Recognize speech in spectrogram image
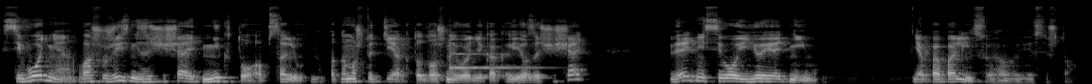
Сегодня вашу жизнь не защищает никто абсолютно, потому что те, кто должны вроде как ее защищать, вероятнее всего ее и отнимут. Я про полицию говорю, если что.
